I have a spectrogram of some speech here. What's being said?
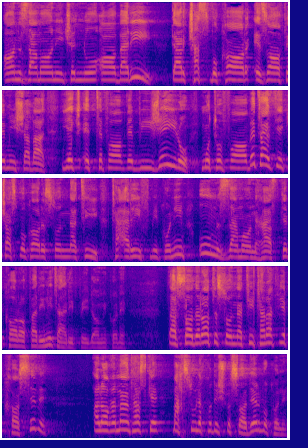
آن زمانی که نوآوری در کسب و کار اضافه می شود. یک اتفاق ویژه‌ای رو متفاوت از یک کسب و کار سنتی تعریف می کنیم. اون زمان هست که کارآفرینی تعریف پیدا می‌کنه در صادرات سنتی طرف یک کاسبه. علاقمند هست که محصول خودش رو صادر بکنه.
